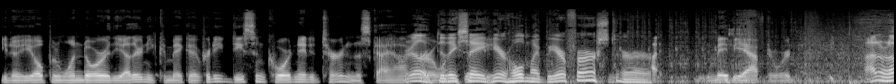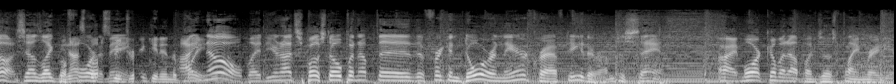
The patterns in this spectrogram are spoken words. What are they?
you know, you open one door or the other, and you can make a pretty decent coordinated turn in the Skyhawk. really? Do they say here, hold my beer first, or maybe afterward? I don't know. It sounds like You're before not supposed to to me. be drinking in the I plane. know, but you're not supposed to open up the the freaking door in the aircraft either. I'm just saying. All right, more coming up on Just Plane Radio.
